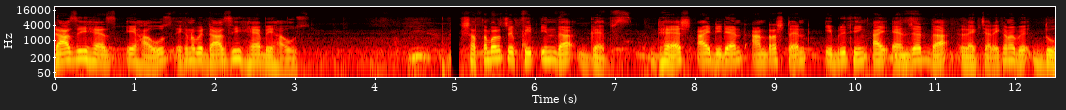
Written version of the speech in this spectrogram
does he has a house এখানে হবে does he have a house সাত নম্বর হচ্ছে fit in the gaps dash I didn't understand everything I enjoyed the lecture এখানে হবে do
